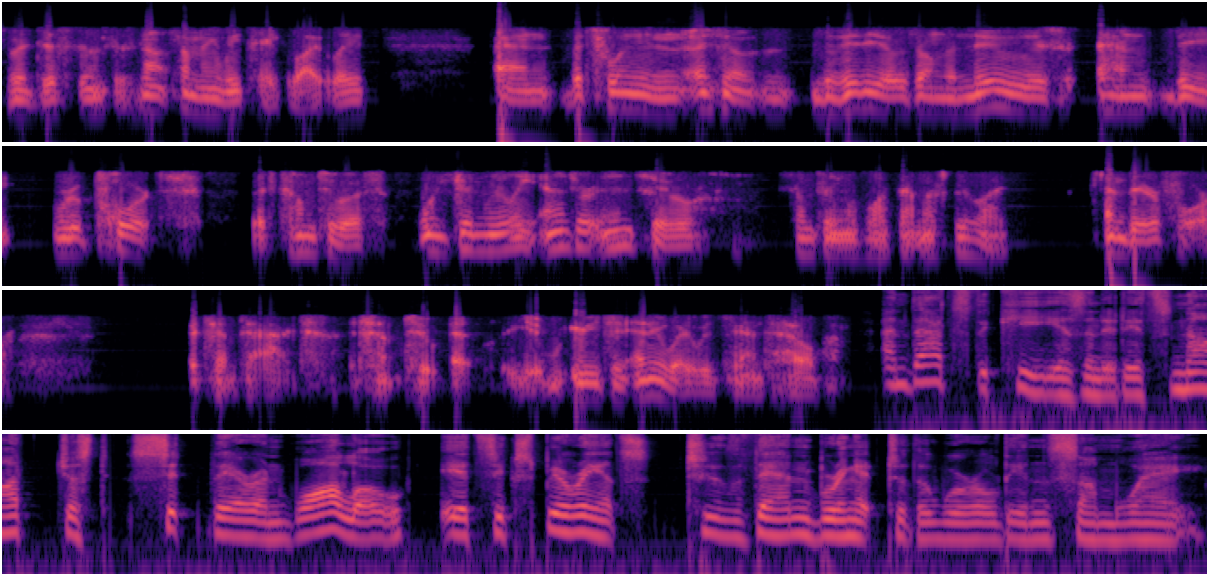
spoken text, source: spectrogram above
from a distance. It's not something we take lightly. And between you know the videos on the news and the reports that come to us, we can really enter into something of what that must be like. And therefore, attempt to act, attempt to uh, reach in any way we can to help. And that's the key, isn't it? It's not just sit there and wallow, it's experience to then bring it to the world in some way.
